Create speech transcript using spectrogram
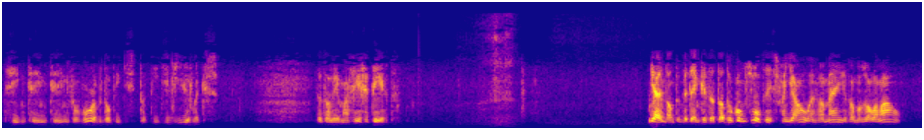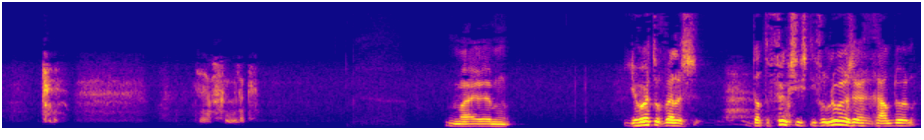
Te zien, te zien, te tot iets, tot iets dierlijks. Dat alleen maar vegeteert. Ja, en dan te bedenken dat dat ook ons lot is, van jou en van mij en van ons allemaal. Het is afschuwelijk. Maar ehm, je hoort toch wel eens dat de functies die verloren zijn gegaan door een,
